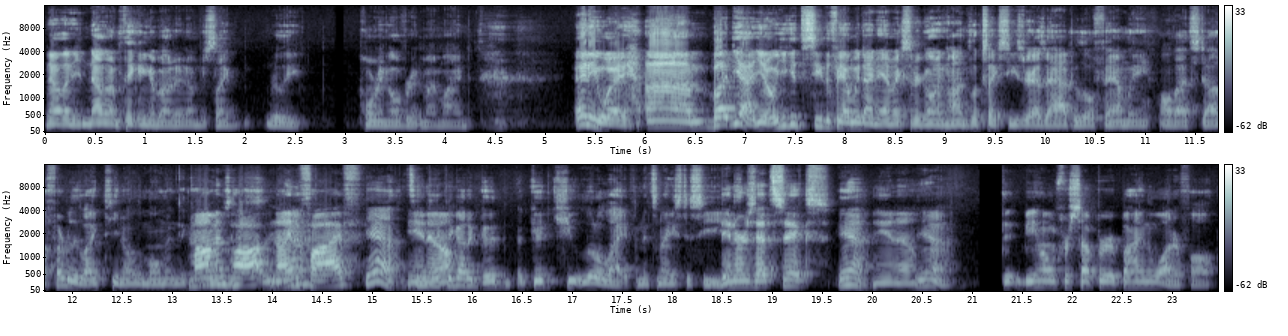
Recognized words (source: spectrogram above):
Now that now that I'm thinking about it, I'm just like really pouring over it in my mind. Anyway, um, but yeah, you know, you get to see the family dynamics that are going on. It looks like Caesar has a happy little family, all that stuff. I really liked, you know, the moment. in the Mom and pop, It's- nine yeah. to five. Yeah, you know? like they got a good, a good, cute little life, and it's nice to see. Dinners at six. Yeah, You know. yeah. Didn't be home for supper behind the waterfall.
